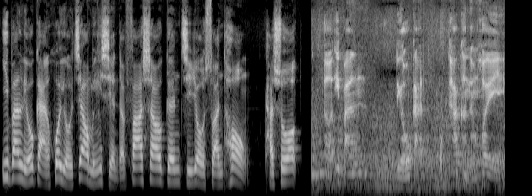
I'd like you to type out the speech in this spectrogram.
一般流感会有较明显的发烧跟肌肉酸痛。他说：“呃，一般。”流感，它可能会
